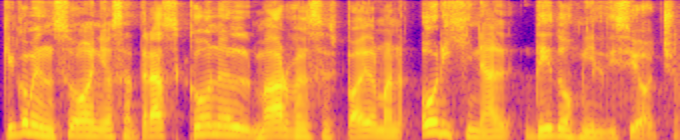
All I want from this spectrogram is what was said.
que comenzó años atrás con el Marvel's Spider-Man original de 2018.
